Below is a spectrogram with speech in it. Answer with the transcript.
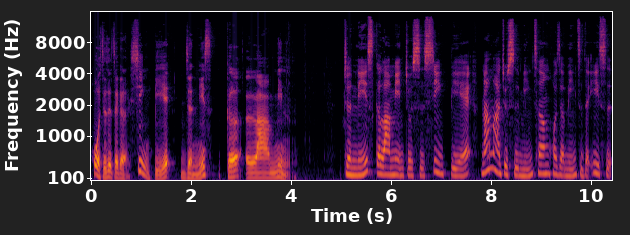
或者是这个性别 jenis kelamin。jenis kelamin 就是性别，nama 就是名称或者名字的意思。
